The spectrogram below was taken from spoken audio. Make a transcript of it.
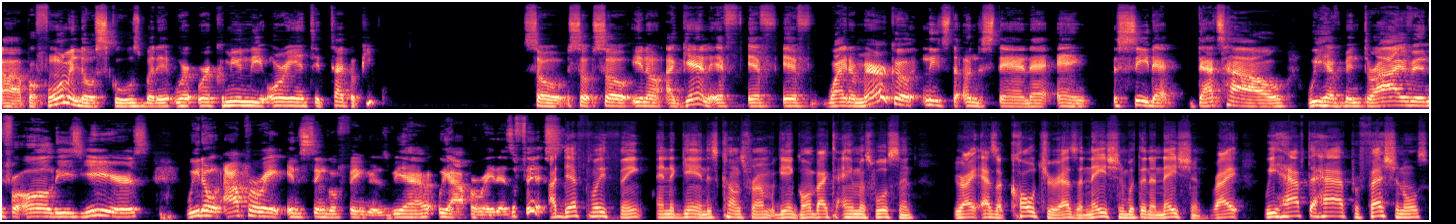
uh, perform in those schools but it, we're, we're community oriented type of people. So so so you know again if if if white america needs to understand that and see that that's how we have been thriving for all these years. We don't operate in single fingers. We have, we operate as a fist. I definitely think, and again, this comes from again going back to Amos Wilson, right? As a culture, as a nation within a nation, right? We have to have professionals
